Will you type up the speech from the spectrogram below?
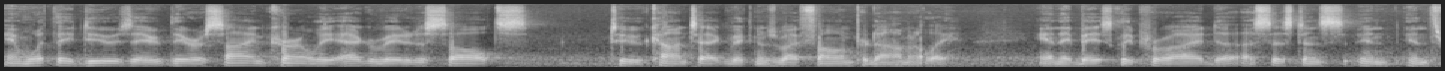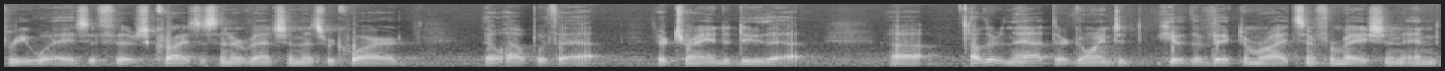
And what they do is they, they're assigned currently aggravated assaults to contact victims by phone predominantly. And they basically provide uh, assistance in, in three ways. If there's crisis intervention that's required, they'll help with that. They're trained to do that. Uh, other than that, they're going to give the victim rights information and,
